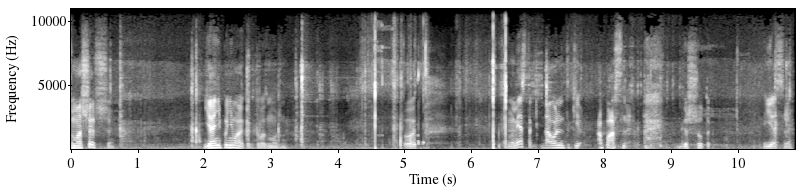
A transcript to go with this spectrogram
Сумасшедшие. Я не понимаю, как это возможно. Вот. Но место довольно-таки опасное. Без шуток. Если.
